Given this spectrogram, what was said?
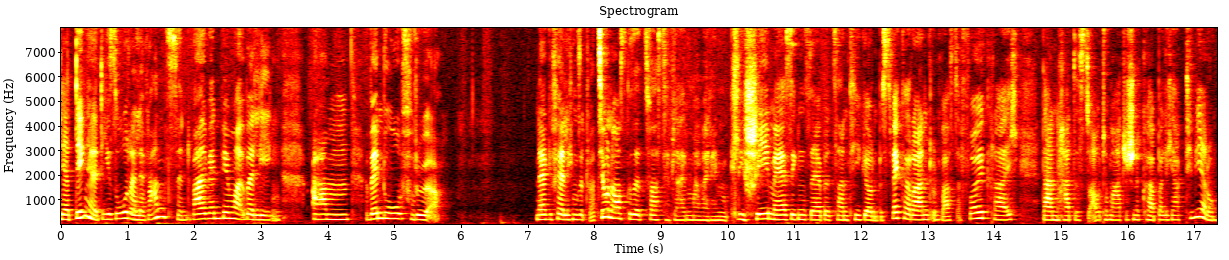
der Dinge, die so relevant sind, weil wenn wir mal überlegen, ähm, wenn du früher einer gefährlichen Situation ausgesetzt warst, wir bleiben mal bei dem klischeemäßigen Säbelzahntiger und bist weggerannt und warst erfolgreich, dann hattest du automatisch eine körperliche Aktivierung.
